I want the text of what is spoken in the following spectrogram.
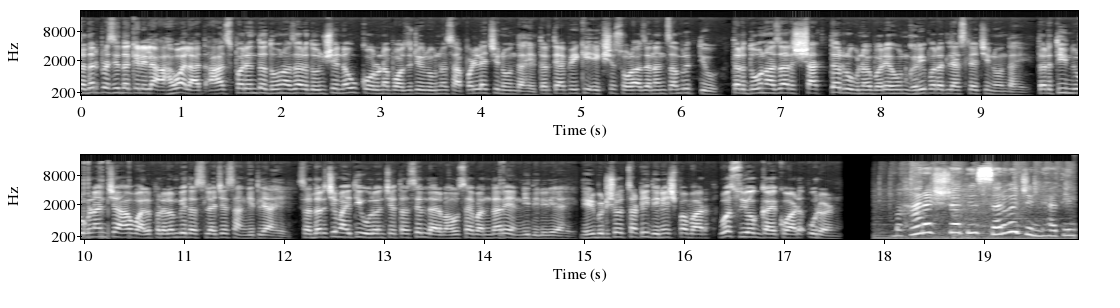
सदर प्रसिद्ध केलेल्या अहवालात आजपर्यंत दोन हजार दोनशे नऊ कोरोना पॉझिटिव्ह रुग्ण सापडल्याची नोंद आहे तर त्यापैकी एकशे सोळा जणांचा मृत्यू तर दोन हजार शहात्तर रुग्ण बरे होऊन घरी परतले असल्याची नोंद आहे तर तीन रुग्णांचे अहवाल प्रलंबित असल्याचे सांगितले आहे. सदरची माहिती उरणचे तहसीलदार भाऊसाहेब अंधारे यांनी दिलेली आहे. निर्भीड शोधसाठी दिनेश पवार व सुयोग गायकवाड उरण. महाराष्ट्रातील सर्व जिल्ह्यातील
